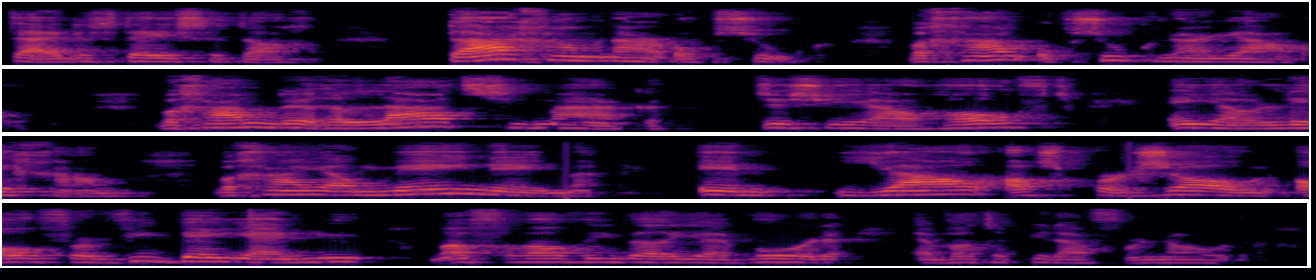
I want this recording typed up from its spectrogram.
tijdens deze dag. Daar gaan we naar op zoek. We gaan op zoek naar jou. We gaan de relatie maken tussen jouw hoofd en jouw lichaam. We gaan jou meenemen in jou als persoon, over wie ben jij nu, maar vooral wie wil jij worden en wat heb je daarvoor nodig.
